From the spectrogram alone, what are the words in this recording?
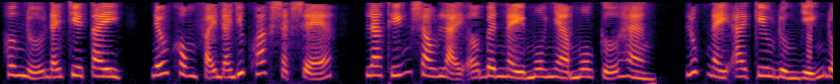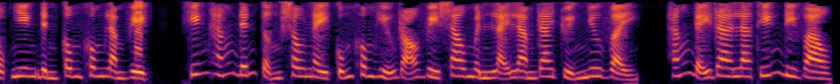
hơn nữa đã chia tay, nếu không phải đã dứt khoát sạch sẽ, La Thiến sao lại ở bên này mua nhà mua cửa hàng? Lúc này ai kêu đường diễn đột nhiên đình công không làm việc, khiến hắn đến tận sau này cũng không hiểu rõ vì sao mình lại làm ra chuyện như vậy, hắn đẩy ra La Thiến đi vào,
